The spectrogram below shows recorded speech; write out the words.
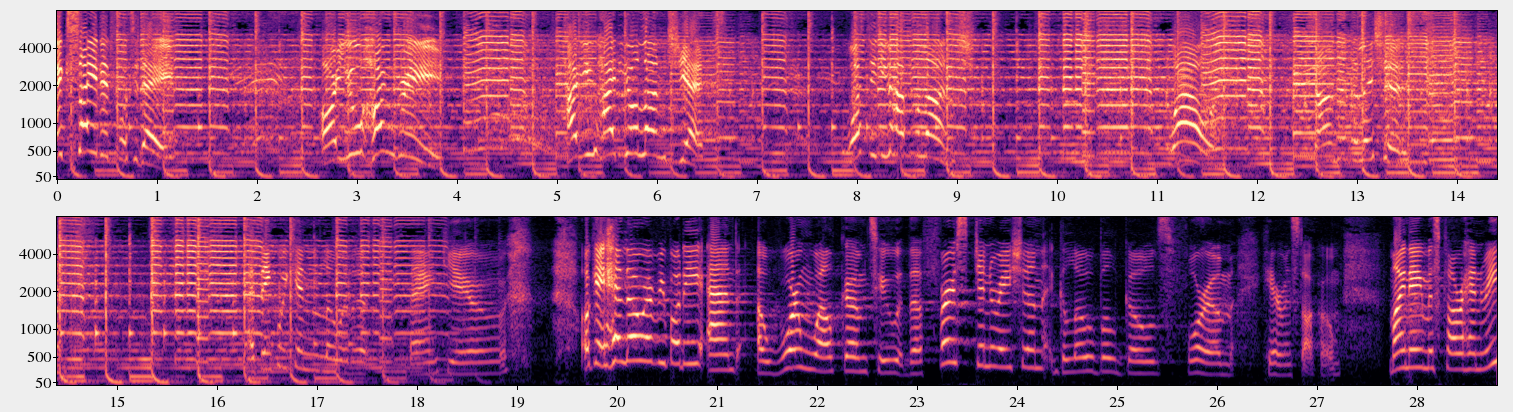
excited for today? Are you hungry? Have you had your lunch yet? What did you have for lunch? Wow, sounds delicious. I think we can lower the. Thank you. Okay, hello everybody, and a warm welcome to the first generation Global Goals Forum here in Stockholm. My name is Clara Henry.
